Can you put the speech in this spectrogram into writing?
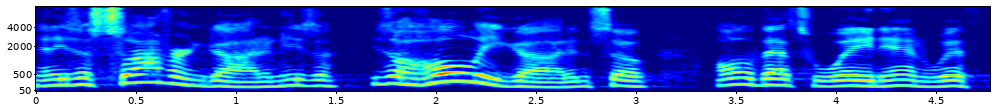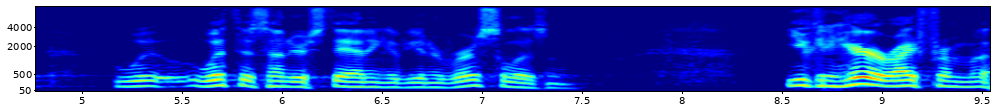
And He's a sovereign God, and He's a, he's a holy God. And so all of that's weighed in with with this understanding of universalism. You can hear it right from,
